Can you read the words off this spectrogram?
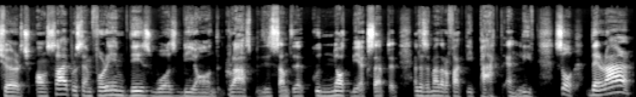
church on Cyprus. And for him, this was beyond grasp. This is something that could not be accepted. And as a matter of fact, he packed and left. So there are,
